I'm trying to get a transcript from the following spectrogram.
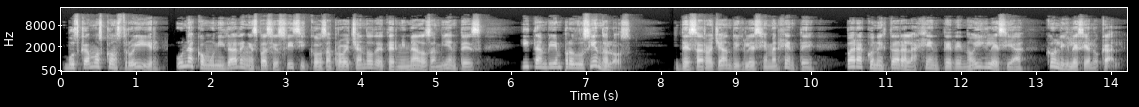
buscamos construir una comunidad en espacios físicos aprovechando determinados ambientes y también produciéndolos, desarrollando iglesia emergente para conectar a la gente de no iglesia con la iglesia local.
